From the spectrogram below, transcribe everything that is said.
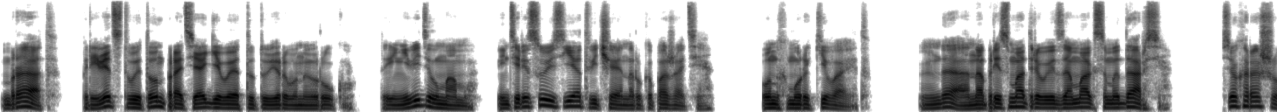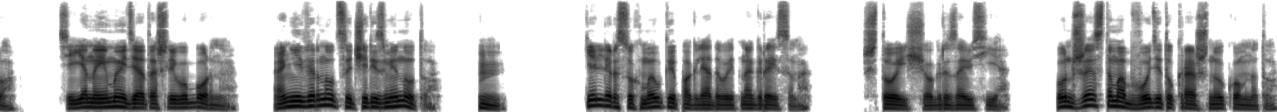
«Брат», — приветствует он, протягивая татуированную руку. «Ты не видел маму?» Интересуюсь я, отвечая на рукопожатие. Он хмуро кивает. «Да, она присматривает за Максом и Дарси. Все хорошо. Сиена и Мэдди отошли в уборную. Они вернутся через минуту. Хм». Келлер с ухмылкой поглядывает на Грейсона. Что еще, огрызаюсь я? Он жестом обводит украшенную комнату.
